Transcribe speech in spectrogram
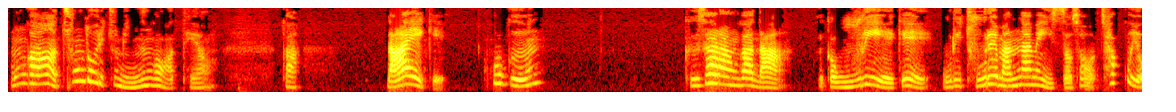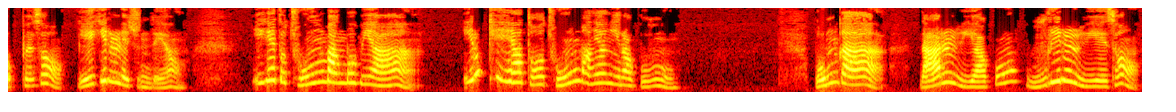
뭔가 충돌이 좀 있는 것 같아요. 그러니까 나에게 혹은 그 사람과 나 그러니까 우리에게 우리 둘의 만남에 있어서 자꾸 옆에서 얘기를 해준대요. 이게 더 좋은 방법이야. 이렇게 해야 더 좋은 방향이라고. 뭔가 나를 위하고 우리를 위해서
